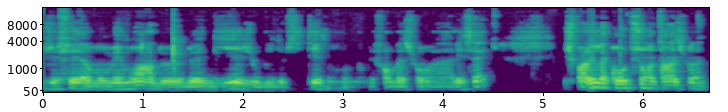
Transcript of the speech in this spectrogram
J'ai fait mon mémoire de, de MBA, j'ai oublié de le citer dans, mes formations à l'ESSEC. Je parlais de la corruption internationale.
